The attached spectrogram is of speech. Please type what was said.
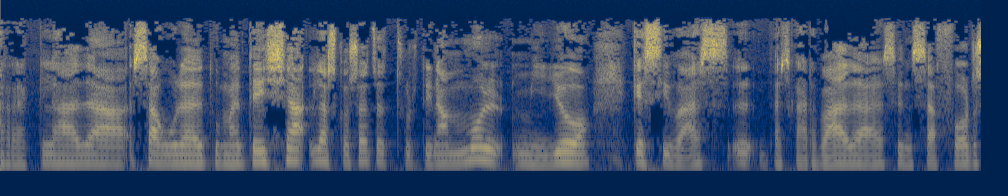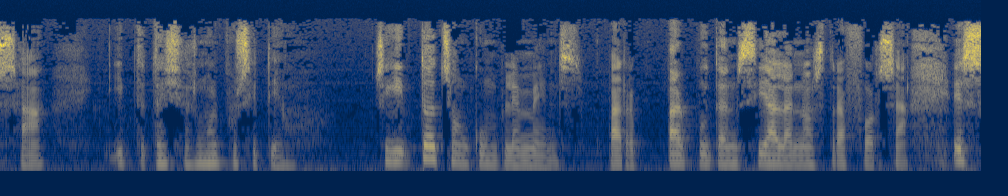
arreglada, segura de tu mateixa, les coses et sortiran molt millor que si vas eh, desgarbada, sense força, i tot això és molt positiu. O sigui, tots són complements per, per potenciar la nostra força. És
